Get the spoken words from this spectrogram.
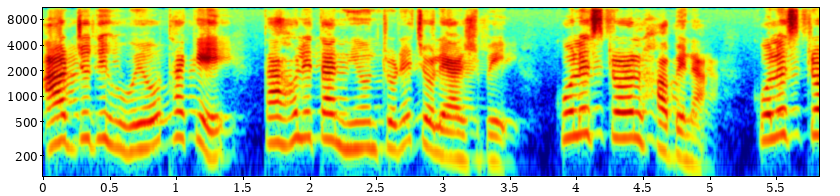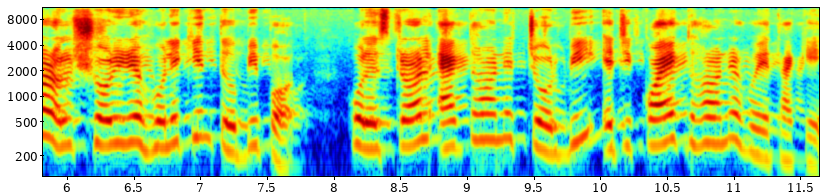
আর যদি হয়েও থাকে, তাহলে তা নিয়ন্ত্রণে চলে আসবে। কোলেস্টেরল হবে না। কোলেস্টেরল শরীরে হলে কিন্তু বিপদ। কোলেস্টেরল এক ধরনের চর্বি, এটি কয়েক ধরনের হয়ে থাকে।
